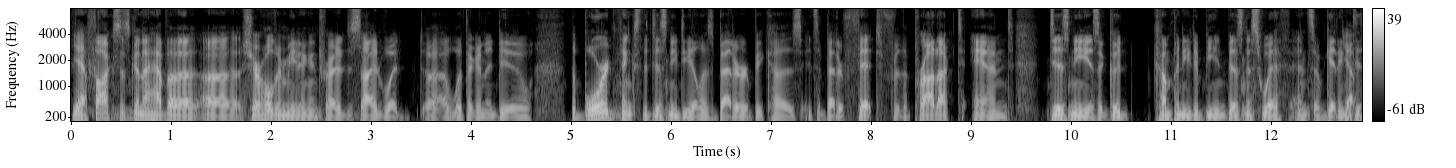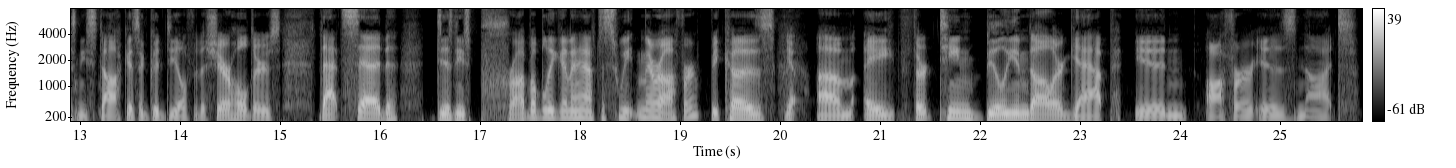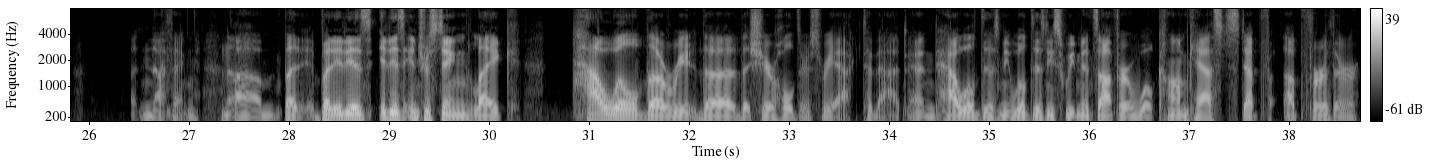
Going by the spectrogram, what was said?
Yeah, Fox is going to have a, a shareholder meeting and try to decide what uh, what they're going to do. The board thinks the Disney deal is better because it's a better fit for the product, and Disney is a good company to be in business with, and so getting Yep. Disney stock is a good deal for the shareholders. That said, Disney's probably going to have to sweeten their offer because Yep. um, a thirteen billion dollar gap in offer is not nothing. No. Um, but but it is it is interesting. Like, how will the re- the the shareholders react to that, and how will Disney will Disney sweeten its offer? Will Comcast step f- up further?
